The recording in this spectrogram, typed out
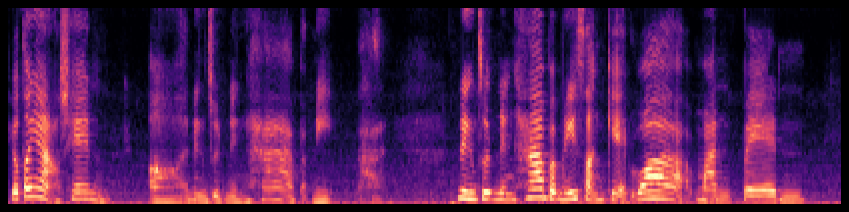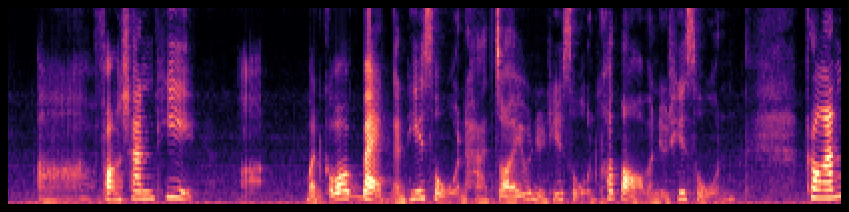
ยกตัวอย่างเช่น 1.15 แบบนี้นะคะ 1.15 แบบนี้สังเกตว่ามันเป็นฟังก์ชันที่เหมือนกับว่าแบ่งกันที่ศูนย์ค่ะจอยมันอยู่ที่ศูนย์ข้อต่อมันอยู่ที่ศูนย์เพราะงั้น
